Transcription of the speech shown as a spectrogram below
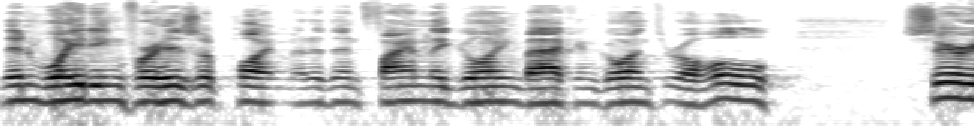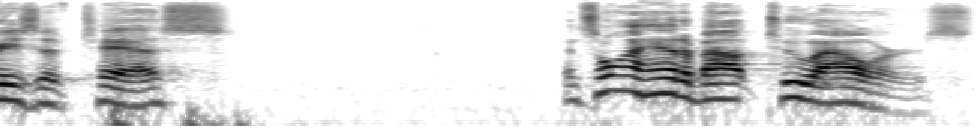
then waiting for his appointment and then finally going back and going through a whole series of tests. And so I had about two hours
